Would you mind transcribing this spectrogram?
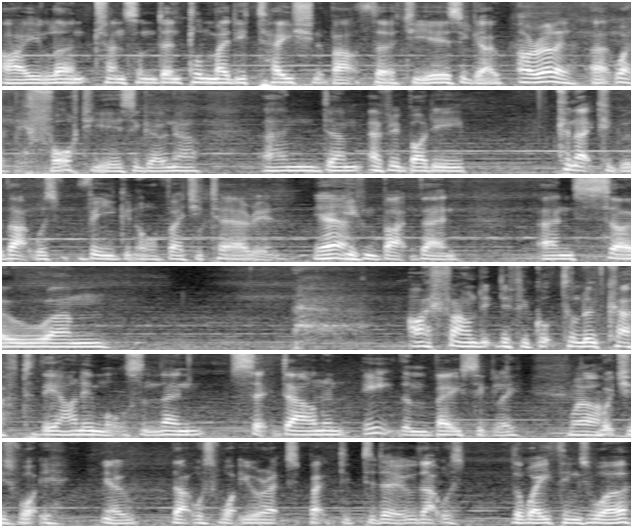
I learnt transcendental meditation about 30 years ago. Oh, really? uh, well, it'd be 40 years ago now, and um, everybody connected with that was vegan or vegetarian, Yeah. even back then. And so um, I found it difficult to look after the animals and then sit down and eat them, basically, Wow. which is what you, you know, that was what you were expected to do. That was the way things were.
